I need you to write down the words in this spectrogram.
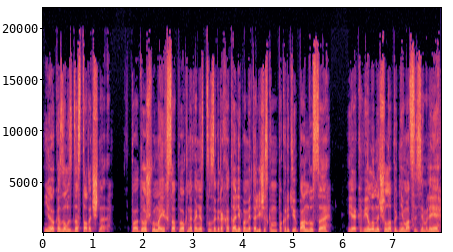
ее оказалось достаточно. Подошвы моих сапог наконец-то загрохотали по металлическому покрытию пандуса, и Аквила начала подниматься с земли,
